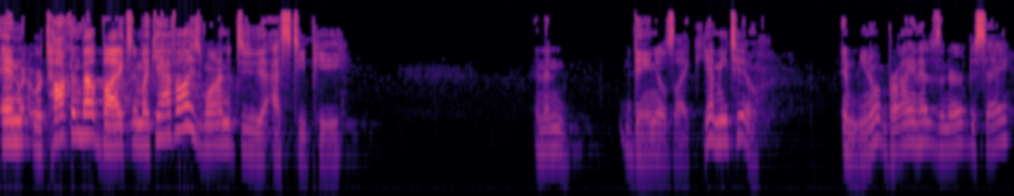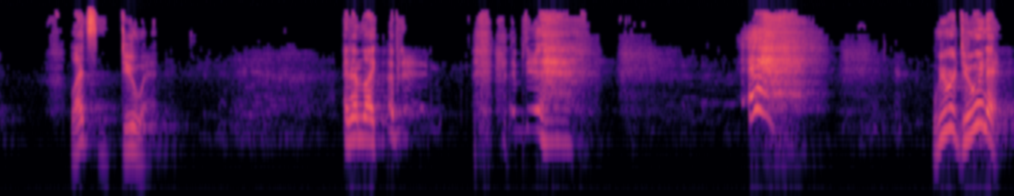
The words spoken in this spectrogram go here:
and we're talking about bikes. And I'm like, yeah, I've always wanted to do the STP. And then Daniel's like, yeah, me too. And you know what Brian has the nerve to say? Let's do it. And I'm like, we were doing it.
